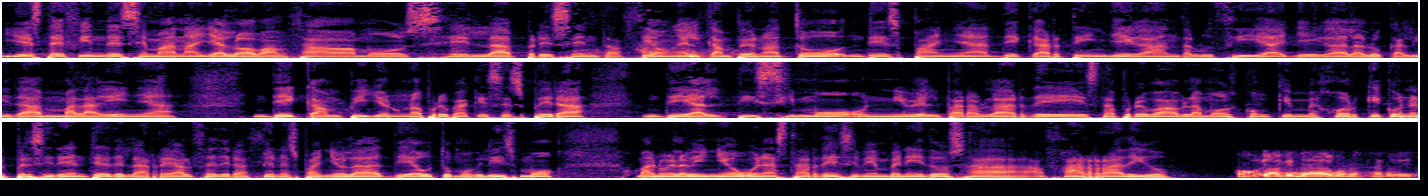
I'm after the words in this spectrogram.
Y este fin de semana ya lo avanzábamos en la presentación. El Campeonato de España de karting llega a Andalucía, llega a la localidad malagueña de Campillo en una prueba que se espera de altísimo nivel. Para hablar de esta prueba hablamos con quien mejor que con el presidente de la Real Federación Española de Automovilismo, Manuel Aviñó. Buenas tardes y bienvenidos a FAR Radio. Hola, ¿qué tal? Buenas tardes.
